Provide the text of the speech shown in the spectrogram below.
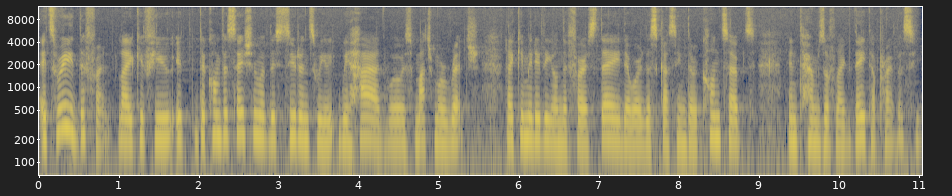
it's really different. Like if you, it, the conversation with the students we, we had was much more rich. Like immediately on the first day, they were discussing their concepts in terms of like data privacy.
